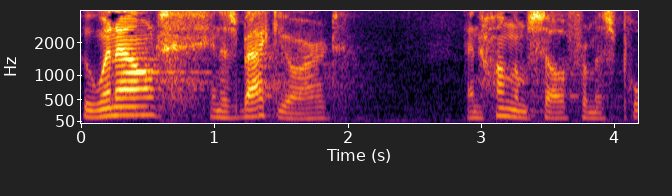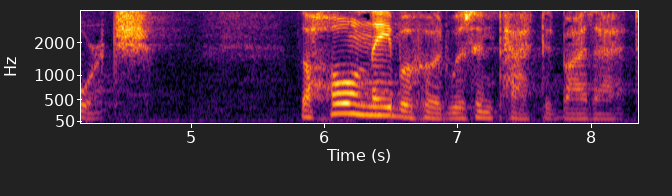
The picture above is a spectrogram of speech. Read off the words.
who went out in his backyard and hung himself from his porch. The whole neighborhood was impacted by that.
